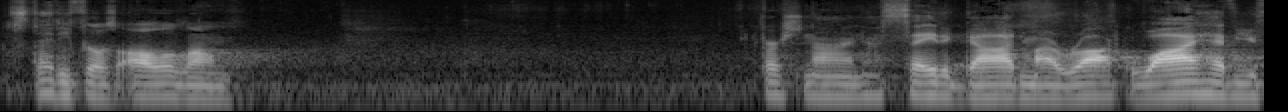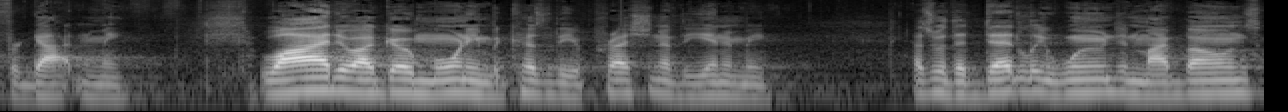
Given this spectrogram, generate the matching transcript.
Instead, he feels all alone. Verse 9 I say to God, my rock, why have you forgotten me? Why do I go mourning because of the oppression of the enemy? As with a deadly wound in my bones,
